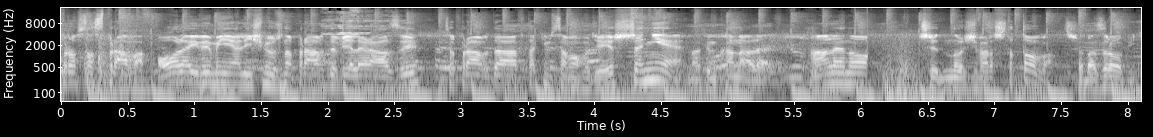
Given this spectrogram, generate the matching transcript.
Prosta sprawa. Olej wymienialiśmy już naprawdę wiele razy. Co prawda w takim samochodzie jeszcze nie na tym kanale, ale no czynność warsztatowa trzeba zrobić.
